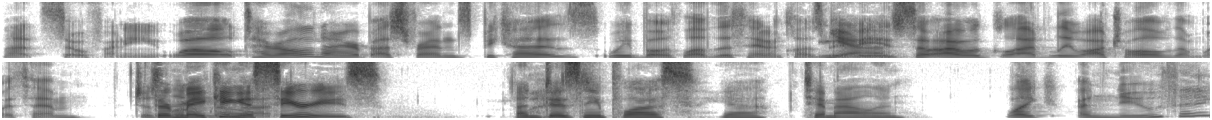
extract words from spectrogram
That's so funny. Well, Tyrell and I are best friends because we both love the Santa Clause movies. Yeah. So I will gladly watch all of them with him. Just They're let him know making a that. series on What? Disney Plus. Yeah, Tim Allen. Like a new thing?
